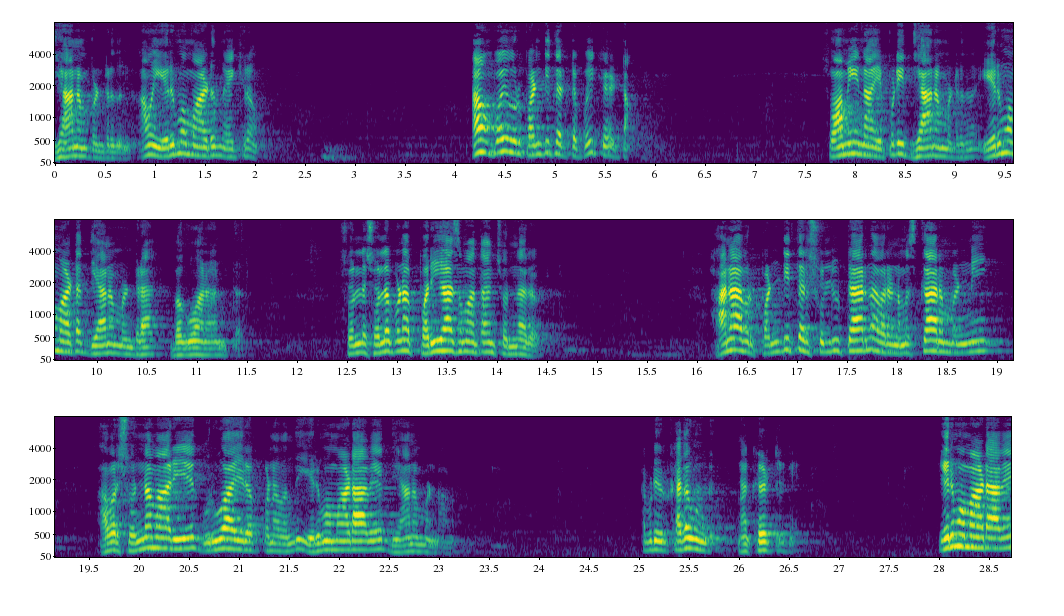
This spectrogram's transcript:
தியானம் பண்ணுறதுன்னு அவன் எரும மாடு மேய்க்கிறான் அவன் போய் ஒரு பண்டிதர்கிட்ட போய் கேட்டான். சுவாமி நான் எப்படி தியானம் பண்ணுறது எரும மாட்டை தியானம் பண்ணுறா பகவானான்ட்டு சொல்ல சொல்லப்போனால் பரிகாசமாக தான் சொன்னார். ஆனால் அவர் பண்டித்தர் சொல்லிவிட்டார்னு அவரை நமஸ்காரம் பண்ணி அவர் சொன்ன மாதிரியே குருவாயூரப்பனை வந்து எரும மாடாவே தியானம் பண்ணான் அப்படி ஒரு கதை உண்டு. நான் கேட்டிருக்கேன். எரும மாடாவே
